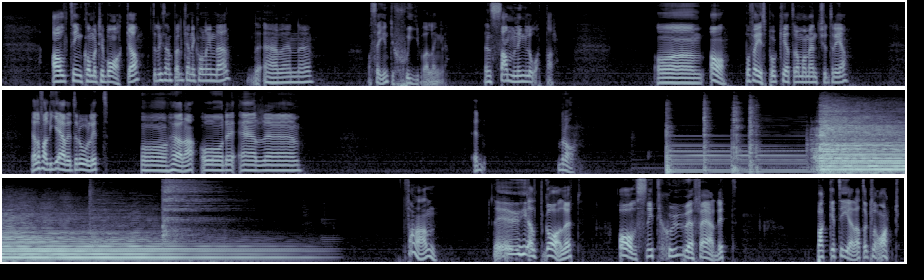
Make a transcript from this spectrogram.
Allting kommer tillbaka till exempel kan ni kolla in där. Det är en, eh, man säger ju inte skiva längre. En samling låtar. Och ja, på Facebook heter de Moment 23. I alla fall jävligt roligt att höra och det är eh, Bra. Fan. Det är ju helt galet. Avsnitt 7 är färdigt. Paketerat och klart.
